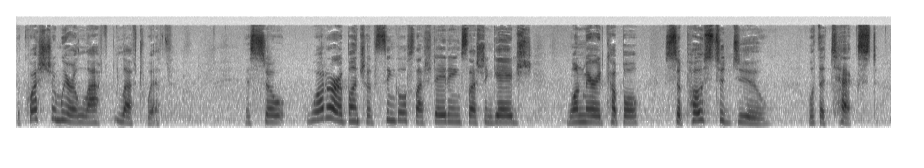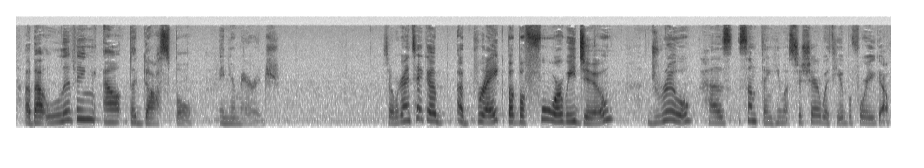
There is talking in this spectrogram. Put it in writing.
the question we are left, left with is so what are a bunch of single slash dating slash engaged, one married couple supposed to do with a text about living out the gospel in your marriage? So we're going to take a, a break, but before we do, Drew has something he wants to share with you before you go.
